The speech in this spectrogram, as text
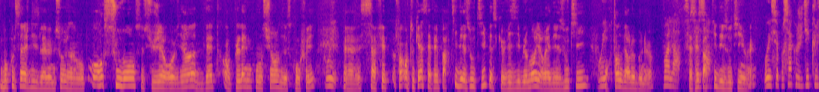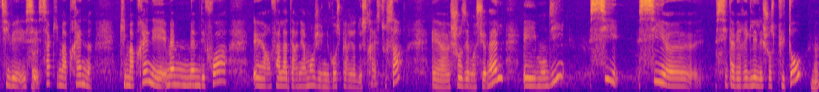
Beaucoup de sages disent la même chose. hein. Oh, souvent, ce sujet revient d'être en pleine conscience de ce qu'on fait. Oui. Euh, ça fait, enfin, en tout cas, ça fait partie des outils parce que visiblement, il y aurait des outils Oui. pour tendre vers le bonheur. Voilà. Ça fait partie des outils. Ouais. Oui, c'est pour ça que je dis cultiver. Et c'est Ouais. ça qui m'apprennent, qui m'apprennent. Et même, même des fois, et enfin là dernièrement, j'ai eu une grosse période de stress, tout ça, et, euh, chose émotionnelle. Et ils m'ont dit, si, si, euh, si tu avais réglé les choses plus tôt, Mhm.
